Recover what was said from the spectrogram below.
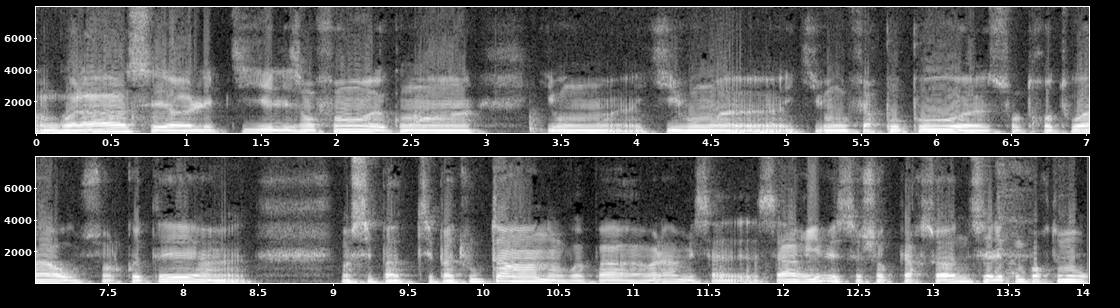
donc voilà, c'est les petits, les enfants qui vont, qui vont, qui vont faire popo sur le trottoir ou sur le côté. Bon, c'est pas c'est pas tout le temps, hein, on voit pas, voilà, mais ça, ça arrive et ça choque personne. C'est les comportements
